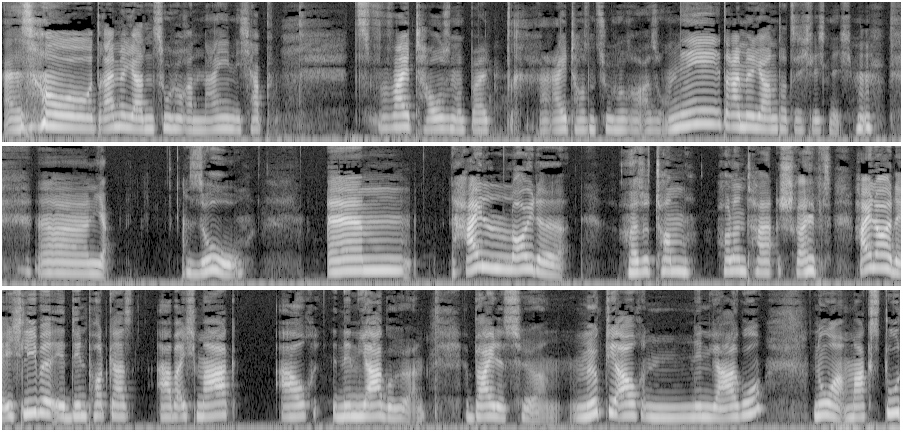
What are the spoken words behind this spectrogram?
Also drei Milliarden Zuhörer, nein, ich habe 2000 und bald 3000 Zuhörer. Also nee, drei Milliarden tatsächlich nicht. äh, ja. So. Ähm, hi Leute. Also Tom Holland schreibt, Hi Leute, ich liebe den Podcast, aber ich mag auch Ninjago hören. Beides hören. Mögt ihr auch Ninjago? Noah, magst du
